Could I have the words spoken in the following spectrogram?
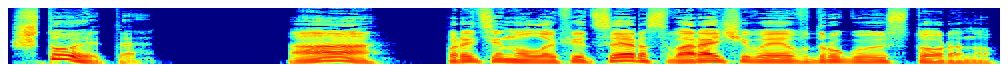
«Что это?» «А», — протянул офицер, сворачивая в другую сторону.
